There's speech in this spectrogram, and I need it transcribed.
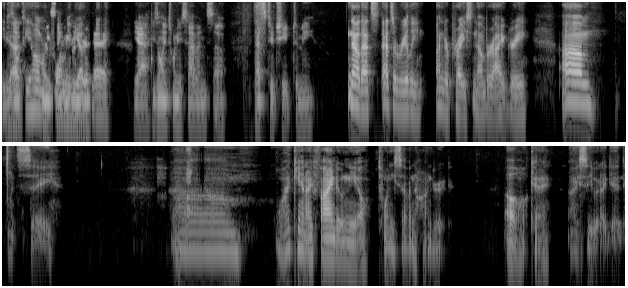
He He's only He homered for me the other day. Yeah, he's only 27, so that's too cheap to me. No, that's that's a really underpriced number. I agree. Um, let's see. Um, why can't I find O'Neill? Twenty seven hundred. Oh, okay. I see what I did.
